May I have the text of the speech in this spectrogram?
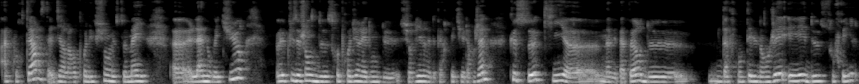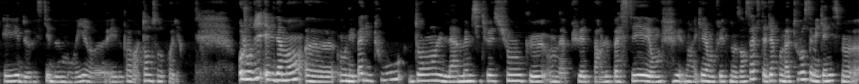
à court terme, c'est-à-dire la reproduction, le sommeil, la nourriture, avaient plus de chances de se reproduire et donc de survivre et de perpétuer leur gène que ceux qui n'avaient pas peur de d'affronter le danger et de souffrir et de risquer de mourir euh, et de ne pas avoir le temps de se reproduire. Aujourd'hui, évidemment, euh, on n'est pas du tout dans la même situation que on a pu être par le passé, dans laquelle on pu être nos ancêtres, c'est-à-dire qu'on a toujours ces mécanismes euh,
